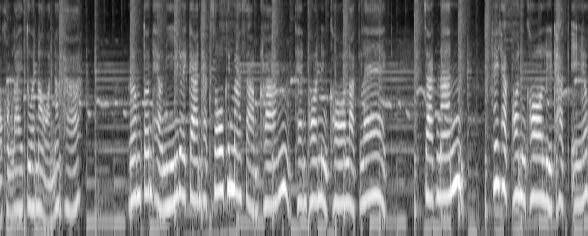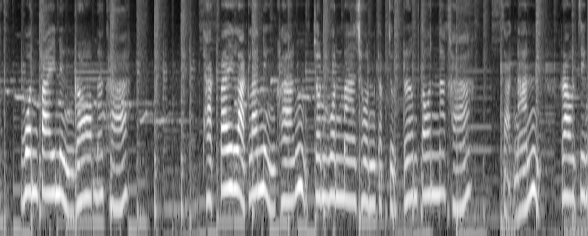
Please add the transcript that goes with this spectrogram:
วของลายตัวหนอนนะคะ เริ่มต้นแถวนี้โดยการถักโซ่ขึ้นมา 3 ครั้ง แทนพอ1คอหลักแรก จากนั้นให้ถักพอ1คอหรือถัก F วนไป 1 รอบนะคะ ถักไปหลักละ 1 ครั้ง จนวนมาชนกับจุดเริ่มต้นนะคะ จากนั้นเราจึง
